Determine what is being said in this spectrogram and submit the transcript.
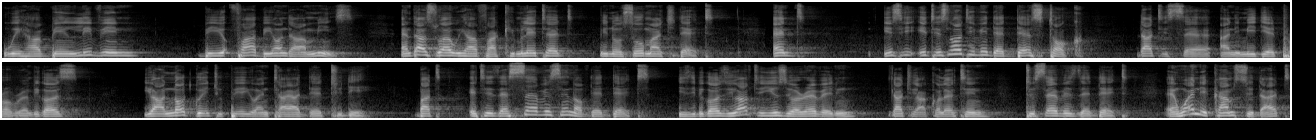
we have been living be far beyond our means. And that's why we have accumulated you know, so much debt. And you see, it is not even the debt stock that is uh, an immediate problem because you are not going to pay your entire debt today. But it is the servicing of the debt. Is because you have to use your revenue that you are collecting to service the debt. And when it comes to that,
